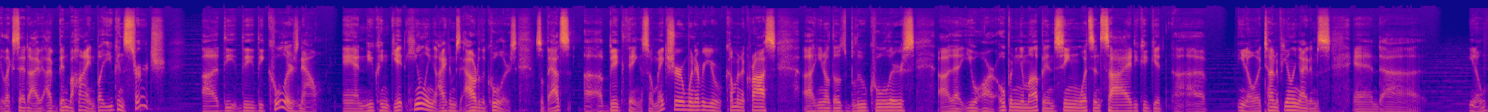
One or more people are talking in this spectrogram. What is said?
like I said, I, have been behind. But you can search uh, the the the coolers now, and you can get healing items out of the coolers. So that's a, big thing. So make sure whenever you're coming across, uh, you know, those blue coolers, uh, that you are opening them up and seeing what's inside. You could get, uh, you know, a ton of healing items and, uh, you know,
